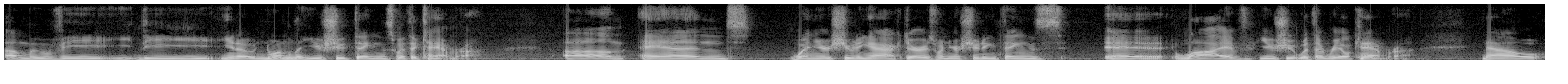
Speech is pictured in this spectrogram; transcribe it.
a movie the you know normally you shoot things with a camera um, and when you're shooting actors when you're shooting things uh, live, you shoot with a real camera. Now,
